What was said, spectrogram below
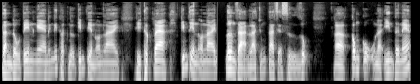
lần đầu tiên nghe đến cái thuật ngữ kiếm tiền online thì thực ra kiếm tiền online đơn giản là chúng ta sẽ sử dụng à, công cụ là internet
